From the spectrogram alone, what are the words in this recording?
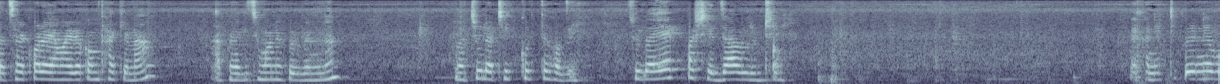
তাছাড়া কড়াই আমার এরকম থাকে না। আপনারা কিছু মনে করবেন না। আমার চুলা ঠিক করতে হবে। চুলা এক পাশে জাল উঠে। এখন একটি করে নেব।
